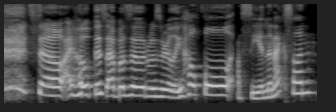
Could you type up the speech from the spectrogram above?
so I hope this episode was really helpful. I'll see you in the next one.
